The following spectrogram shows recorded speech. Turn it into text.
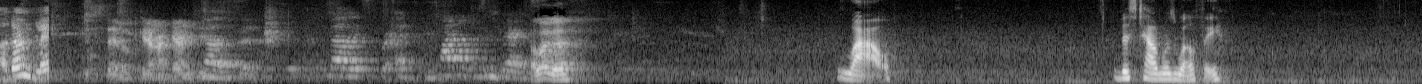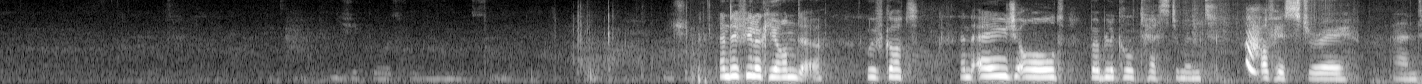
I don't blame Hello there. Wow. This town was wealthy. And if you look yonder, we've got an age old biblical testament of history and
